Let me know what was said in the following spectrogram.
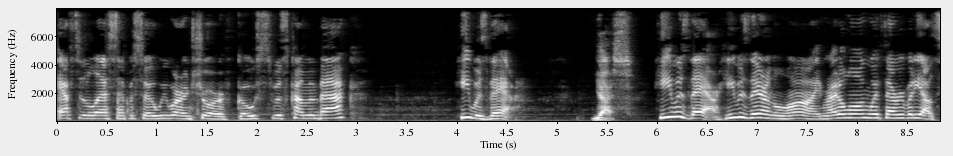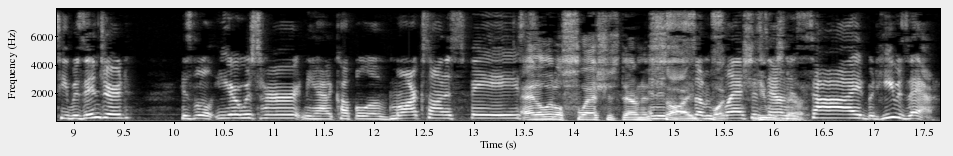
after the last episode, we weren't sure if Ghost was coming back. He was there. Yes. He was there. He was there on the line, right along with everybody else. He was injured. His little ear was hurt, and he had a couple of marks on his face, and a little slashes down his and side. some but slashes he was down there. his side, but he was there.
